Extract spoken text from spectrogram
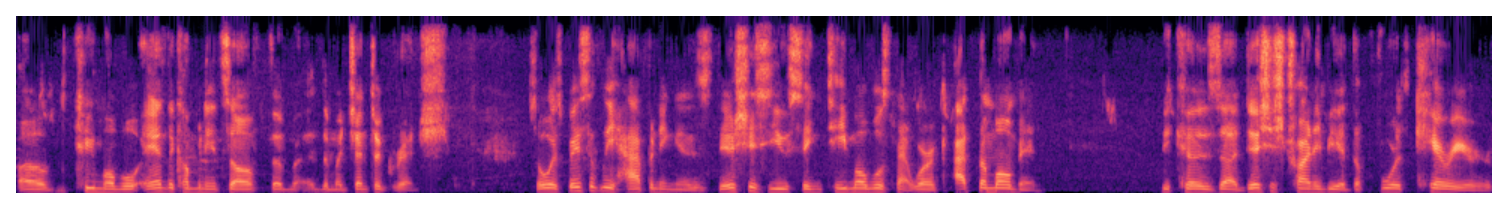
of T-Mobile and the company itself the the Magenta Grinch. So what's basically happening is Dish is using T-Mobile's network at the moment because uh, Dish is trying to be at the fourth carrier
